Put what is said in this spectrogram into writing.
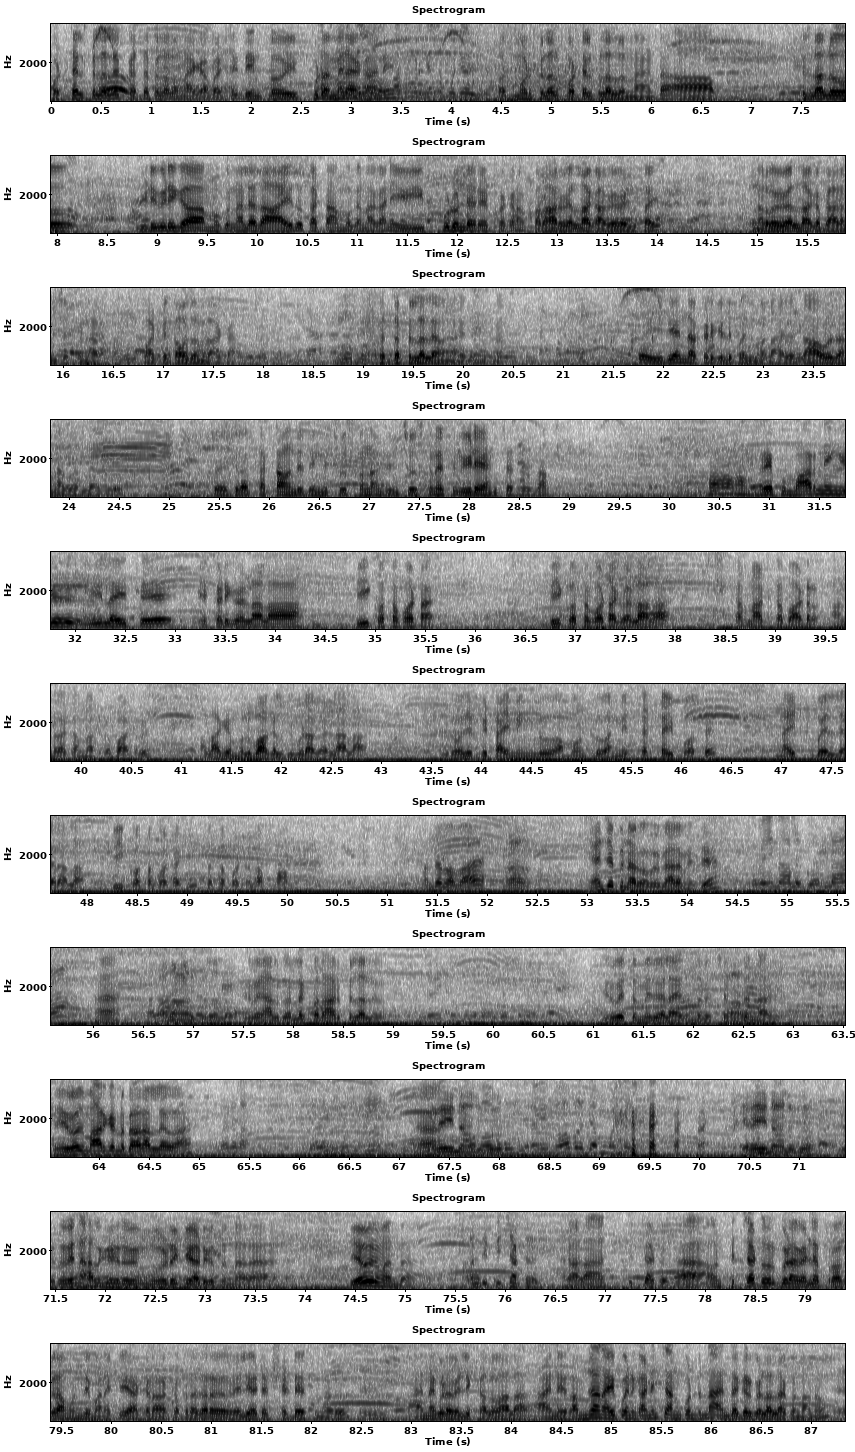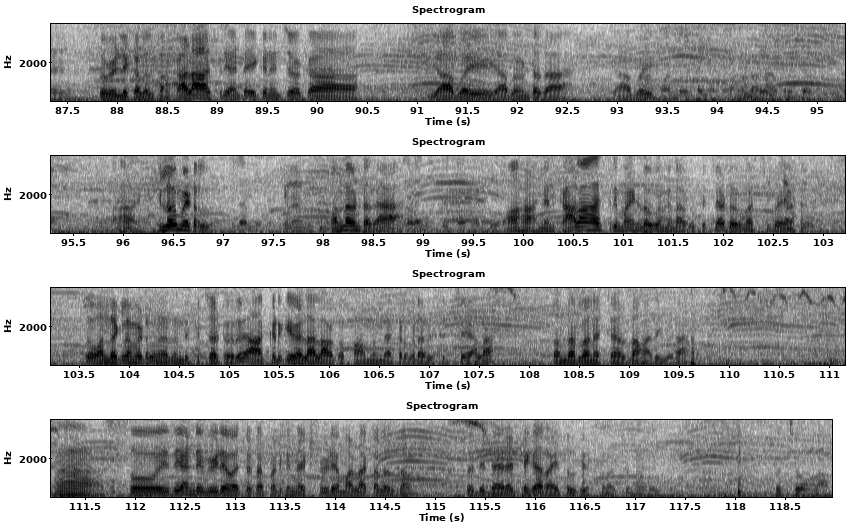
పొట్టెల పిల్లలే పెద్ద పిల్లలు ఉన్నాయి కాబట్టి దీంట్లో ఇప్పుడు అమ్మినా కానీ పదమూడు పిల్లలు పొట్టెల పిల్లలు ఉన్నాయంట. ఆ పిల్లలు విడివిడిగా అమ్ముకున్నా లేదా ఐదు కట్ట అమ్ముకున్నా కానీ ఇప్పుడుండే రేట్ ప్రకారం పదహారు వేల దాకా అవే వెళ్తాయి. నలభై వేల దాకా బేరం చెప్తున్నారంట. ఫార్టీ థౌజండ్ దాకా. పెద్ద పిల్లలే ఉన్నాయి దీంట్లో. సో ఇదేంది అక్కడికి వెళ్ళిపోయింది మళ్ళీ? అదే దావుదన్న అన్న గొర్రెలేదు సో ఇక్కడ కట్ట ఉంది. దీన్ని చూసుకుందాం. దీన్ని చూసుకునేసి వీడియో ఎండ్ చేసేద్దాం. రేపు మార్నింగ్ వీలైతే ఎక్కడికి వెళ్ళాలా? బి కొత్తకోట. బి కొత్తకోటకి వెళ్ళాలా? Karnataka border Andhra Karnataka border. అలాగే ములుబాగల్కి కూడా వెళ్ళాలా? ఈ రోజుకి టైమింగ్లు అమౌంట్లు అన్నీ సెట్ అయిపోతే నైట్కి బయలుదేరాలా? బి కొత్తకోటకి పెద్ద పొట్టెల ఫామ్. మందే బాబా? ఏం చెప్పినారు బాబా బేరం ఇది? ఇరవై నాలుగు గొర్రెల? ఆ, పదహారు పిల్లలు. ఇరవై నాలుగు గొర్రెలకు పదహారు పిల్లలు. ఇరవై తొమ్మిది వేల ఐదు వందలు చెప్తున్నారు. ఈరోజు మార్కెట్లో బేరాలు లేవా? ఇరవై నాలుగు. ఇరవై నాలుగు. ఇరవై నాలుగు ఇరవై మూడుకి అడుగుతున్నారా? ఊరు మందా? మంది పిచ్చట్టారు కాళహస్తి పిచ్చాటూరా? అవును పిచ్చాటూరు కూడా వెళ్ళే ప్రోగ్రామ్ ఉంది మనకి. అక్కడ ఒక బ్రదర్ వెలియేటెడ్ షెడ్ వేస్తున్నారు. ఆయన కూడా వెళ్ళి కలవాలా. ఆయన రంజాన్ అయిపోయిన కాడి నుంచి అనుకుంటున్నా ఆయన దగ్గరికి వెళ్ళలేకున్నాను. సో వెళ్ళి కలుస్తాం కాళహస్తి అంటే ఇక్కడ నుంచి ఒక యాభై యాభై ఉంటుందా? యాభై. కిలోమీటర్లు. వంద ఉంటుందా? ఆహా నేను కాళహాస్త్రి మైండ్లో ఉంది నాకు. పిచ్చాటూరు మర్చిపోయినా. సో వంద కిలోమీటర్ల మీద ఉంది పిచ్చాటూరు. అక్కడికి వెళ్ళాలా? ఒక ఫామ్ ఉంది అక్కడ కూడా విజిట్ చేయాలా? తొందరలోనే చేద్దాం అది కూడా. సో ఇది అండి వీడియో వచ్చేటప్పటికి. నెక్స్ట్ వీడియో మళ్ళీ కలుద్దాం. సో ఇది డైరెక్ట్గా రైతులు తీసుకుని వచ్చున్నారు. సో చూద్దాం.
